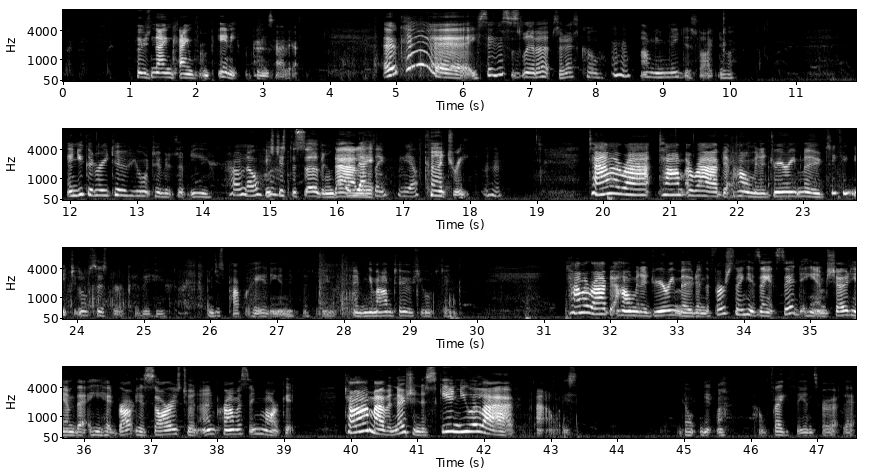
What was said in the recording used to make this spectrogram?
whose name came from Penny from Penny's Hideout. Okay, see this is lit up, so that's cool. Mhm. I don't even need this light, do I? And you can read too if you want to, but it's up to you. I don't know. It's just the southern dialect exactly. Yeah. country. Mhm. Tom, arri- Tom arrived at home in a dreary mood. See if you can get your little sister to come in here and just pop her head in if nothing else. And your mom too if she wants to. Tom arrived at home in a dreary mood, and the first thing his aunt said to him showed him that he had brought his sorrows to an unpromising market. Tom, I've a notion to skin you alive. I always don't get my whole face in, sorry about that.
